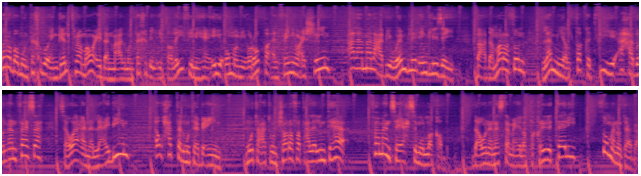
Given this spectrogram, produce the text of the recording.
ضرب منتخب إنجلترا موعدا مع المنتخب الإيطالي في نهائي أمم أوروبا 2020 على ملعب ويمبلي الإنجليزي. بعد ماراثون لم يلتقط فيه أحد أنفاسه سواء اللاعبين أو حتى المتابعين. متعة شرفت على الانتهاء فمن سيحسم اللقب؟ دعونا نستمع إلى التقرير التالي ثم نتابع.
